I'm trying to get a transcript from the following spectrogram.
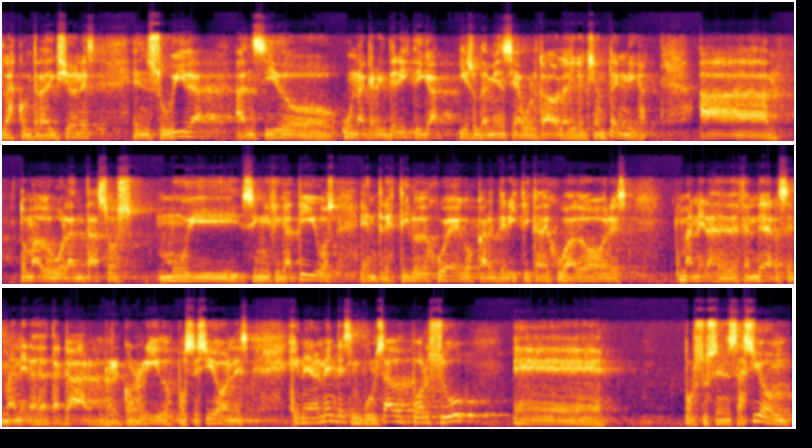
Las contradicciones en su vida han sido una característica y eso también se ha volcado a la dirección técnica tomado volantazos muy significativos entre estilo de juegos, características de jugadores, maneras de defenderse, maneras de atacar, recorridos, posesiones, generalmente impulsados por su eh, por su sensación,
